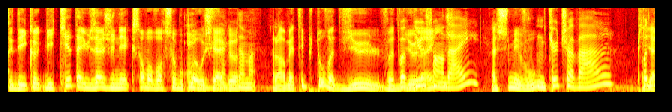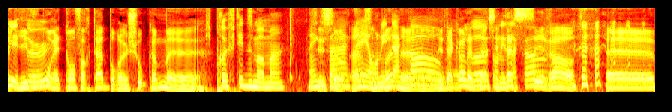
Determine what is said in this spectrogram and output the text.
C'est des, des kits à usage unique. Ça, on va voir ça beaucoup à Oshiaga. Exactement. Alors, mettez plutôt votre vieux, votre Votre vieux, vieux chandail, Assumez-vous. une queue de cheval, Puis glitter, pour être confortable pour un show comme. euh, puis profiter du moment. Exact. ça. hein, Hey, c'est on, est euh, d'accord. on est d'accord là-dedans. C'est est assez rare. euh,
